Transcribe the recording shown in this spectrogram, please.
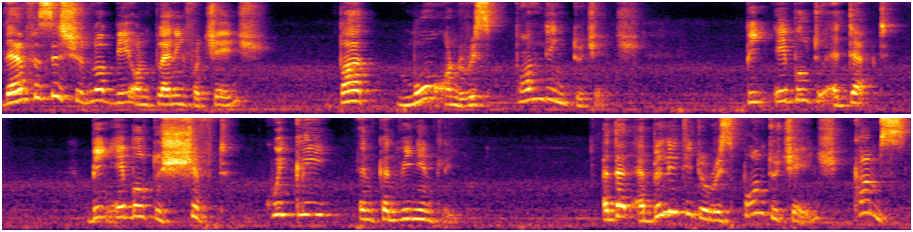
the emphasis should not be on planning for change, but more on responding to change, being able to adapt, being able to shift quickly and conveniently. And that ability to respond to change comes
